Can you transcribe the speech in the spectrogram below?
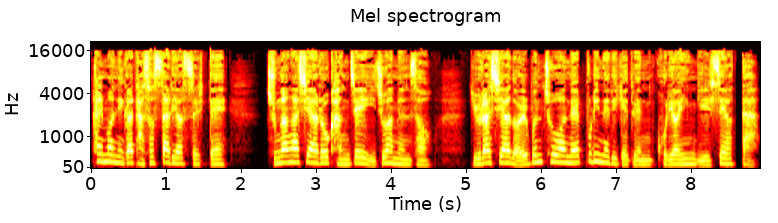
할머니가 다섯 살이었을 때 중앙아시아로 강제 이주하면서 유라시아 넓은 초원에 뿌리내리게 된 고려인 1세였다.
